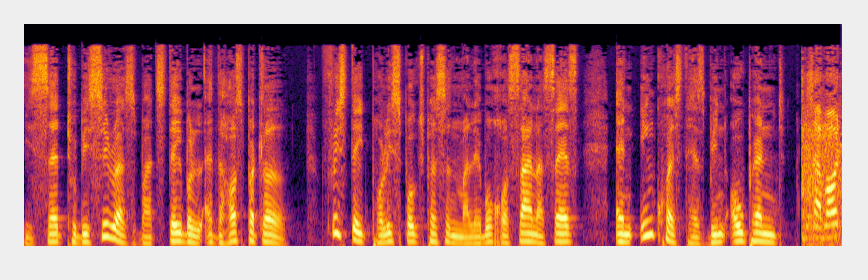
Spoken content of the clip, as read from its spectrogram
is said to be serious but stable at the hospital. Free State Police spokesperson Malebo Hosana says an inquest has been opened. It's about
